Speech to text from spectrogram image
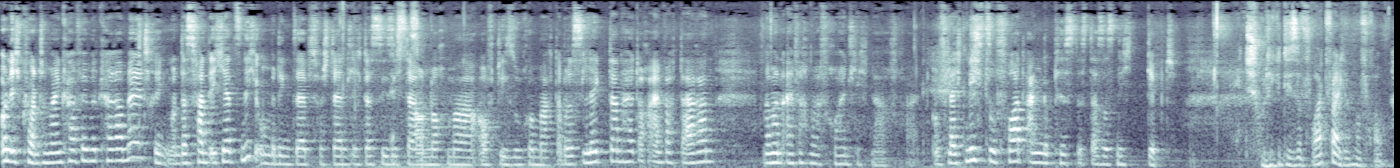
Und ich konnte meinen Kaffee mit Karamell trinken. Und das fand ich jetzt nicht unbedingt selbstverständlich, dass sie sich da auch nochmal auf die Suche macht. Aber das liegt dann halt auch einfach daran, wenn man einfach mal freundlich nachfragt. Und vielleicht nicht sofort angepisst ist, dass es nicht gibt. Entschuldige diese Wortwahl, junge Frau.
